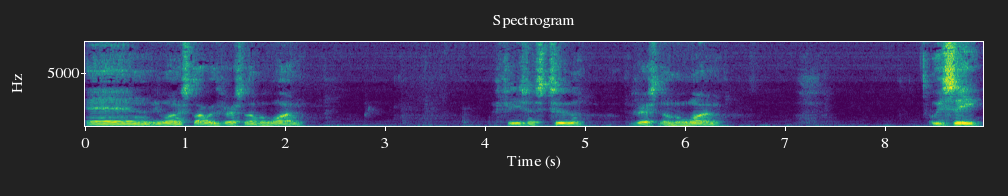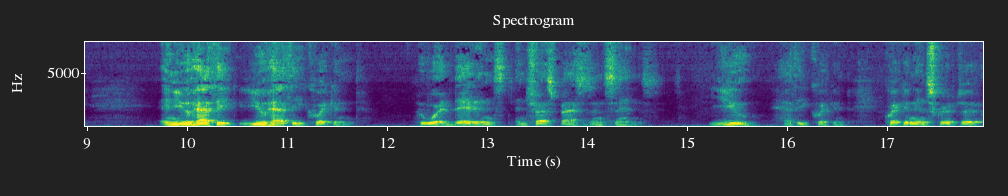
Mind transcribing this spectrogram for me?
and we want to start with verse number 1. Ephesians 2, verse number 1. We see, and you hath he, you hath he quickened who were dead in, in trespasses and sins. You hath he quickened. Quickened in scripture,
